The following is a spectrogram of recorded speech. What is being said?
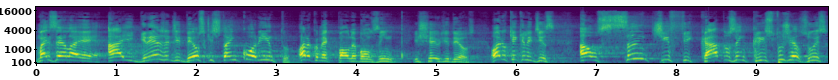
mas ela é a igreja de Deus que está em Corinto. Olha como é que Paulo é bonzinho e cheio de Deus. Olha o que, que ele diz: aos santificados em Cristo Jesus.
